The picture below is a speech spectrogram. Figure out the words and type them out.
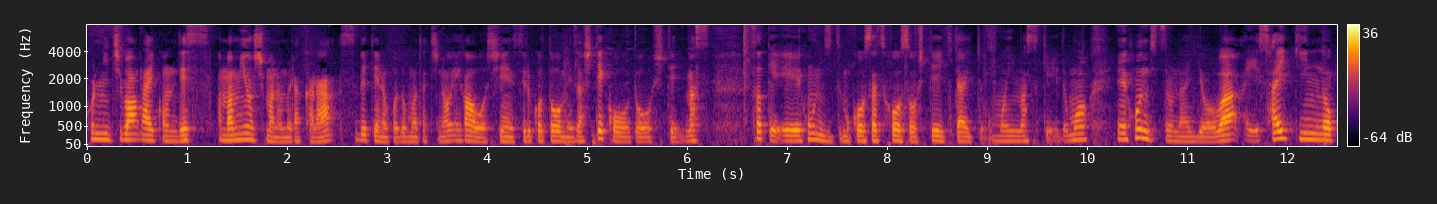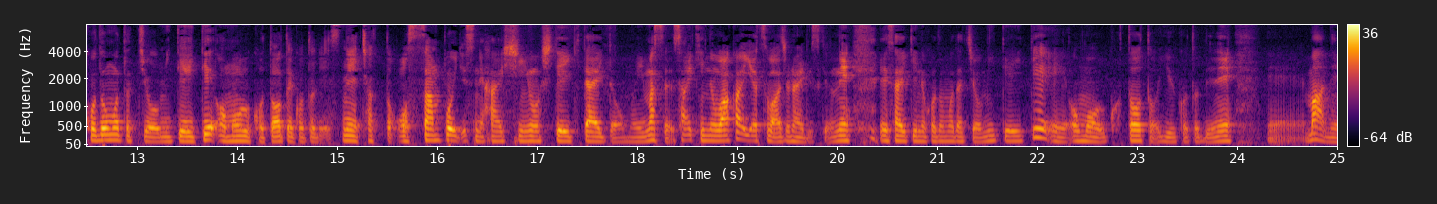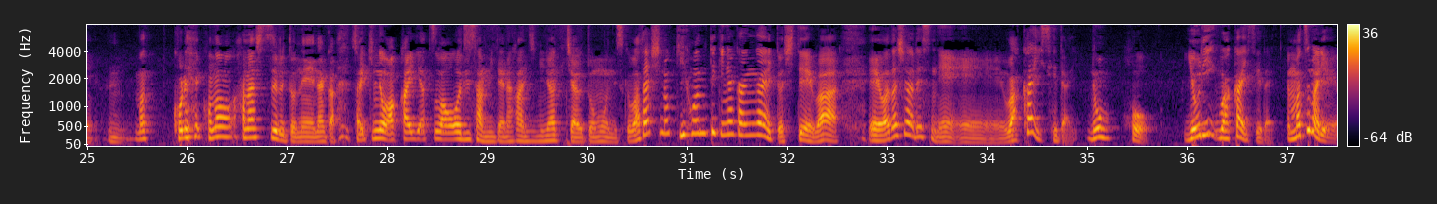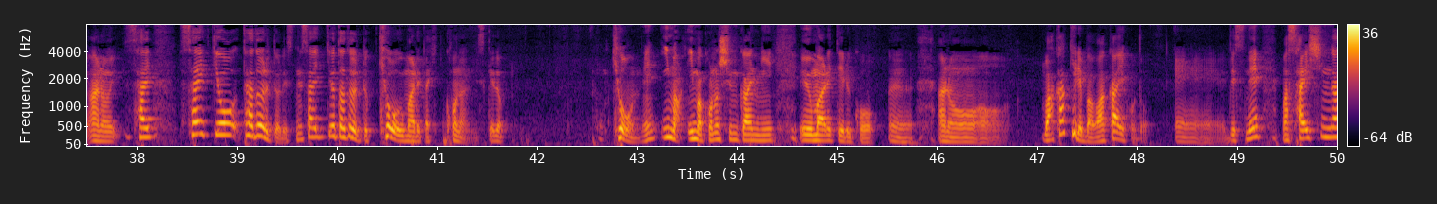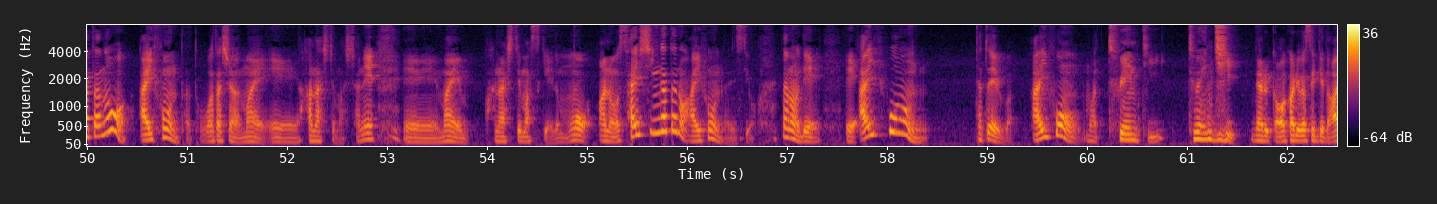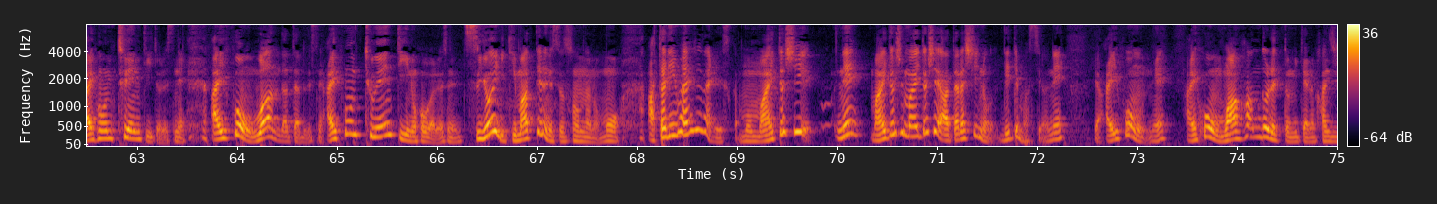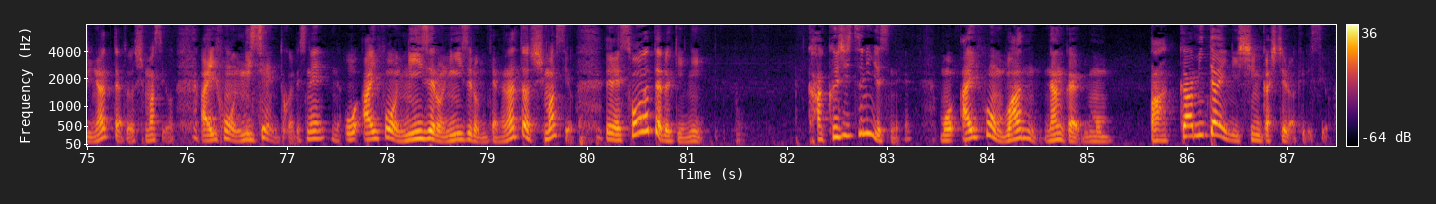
こんにちは、ライコンです。奄美大島の村からすべての子供たちの笑顔を支援することを目指して行動しています。さて、えー、本日も考察放送していきたいと思いますけれども、えー、本日の内容は、えー、最近の子供たちを見ていて思うことということでですね、ちょっとおっさんっぽいですね、配信をしていきたいと思います。最近の若いやつはじゃないですけどね、え最近の子供たちを見ていて、え思うことということでね、えまあね、うん、まこれ、この話するとね、なんか、最近の若いやつはおじさんみたいな感じになっちゃうと思うんですけど、私の基本的な考えとしては、えー、私はですね、えー、若い世代の方、より若い世代。まあ、つまり、あの、最、最強を辿るとですね、最強を辿ると今日生まれた子なんですけど、今日ね、今、今この瞬間に生まれてる子、うん、あのー、若ければ若いほど、えー、ですね。まあ、最新型の iPhone だと私は前、えー、話してましたね。えー、前話してますけれども、あの、最新型の iPhone なんですよ。なので、え iPhone、例えば iPhone、まあ、20、20になるかわかりませんけど、iPhone 20とですね、iPhone 1だったらですね、iPhone 20の方がですね、強いに決まってるんですよ、そんなの。もう当たり前じゃないですか。もう毎年、ね、毎年毎年新しいの出てますよね。iPhone ね、iPhone 100みたいな感じになったとしますよ。iPhone 2000とかですね、iPhone 2020みたいななったとしますよ。で、そうなった時に、確実にですね、もう iPhone1 なんかよりもバカみたいに進化してるわけですよ。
